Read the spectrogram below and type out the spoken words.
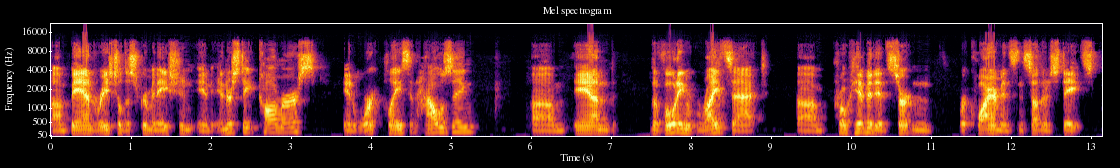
um, banned racial discrimination in interstate commerce, in workplace and housing, um, and the Voting Rights Act um, prohibited certain requirements in southern states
